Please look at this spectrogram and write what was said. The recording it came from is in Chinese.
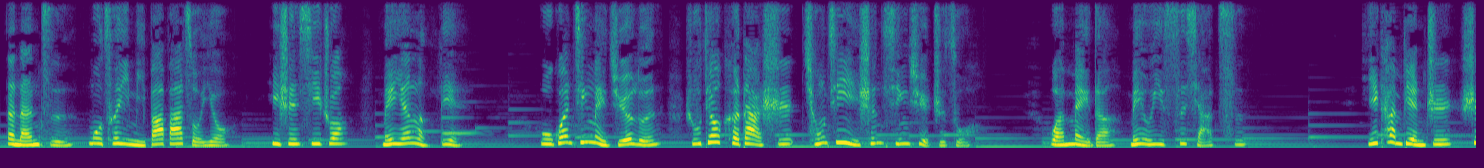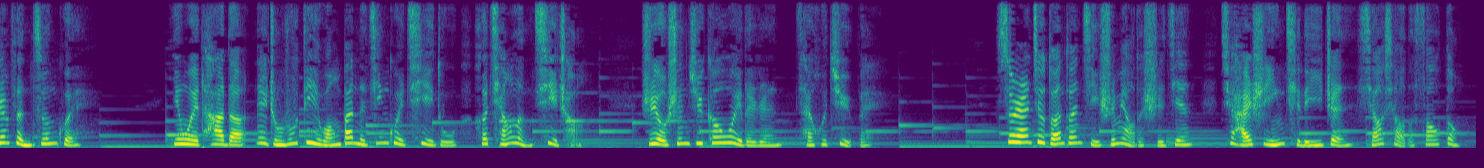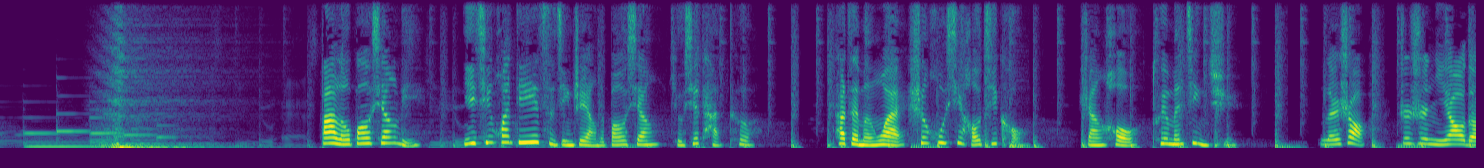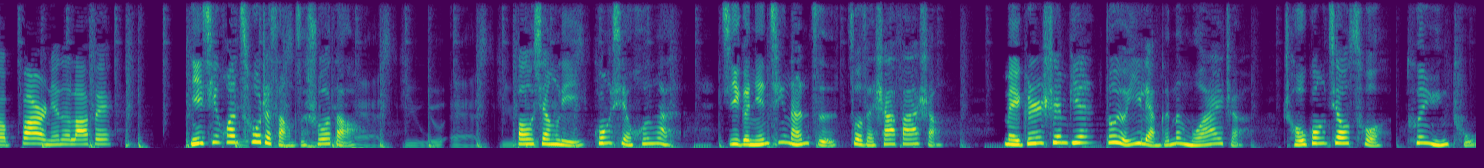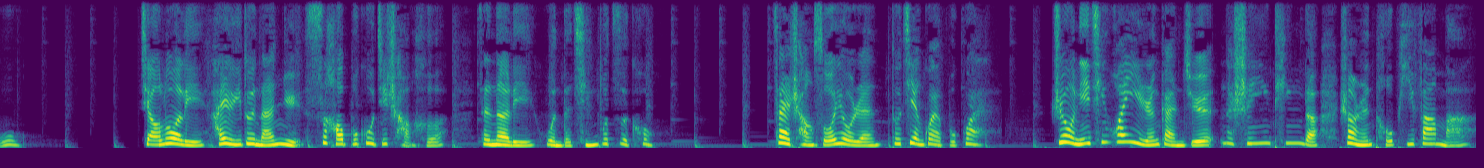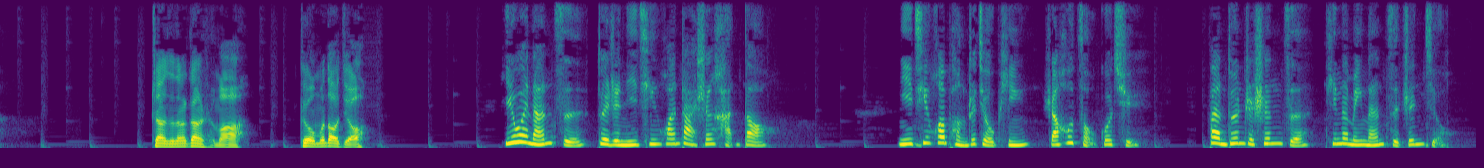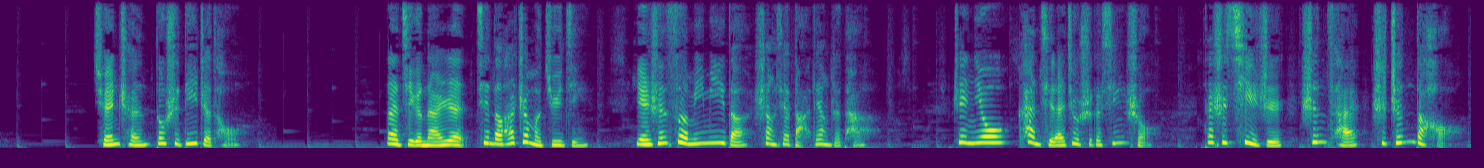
那男子目测一米八八左右，一身西装，眉眼冷冽，五官精美绝伦，如雕刻大师穷极一生心血之作，完美的没有一丝瑕疵。一看便知身份尊贵，因为他的那种如帝王般的金贵气度和强冷气场，只有身居高位的人才会具备。虽然就短短几十秒的时间，却还是引起了一阵小小的骚动。八楼包厢里，倪清欢第一次进这样的包厢，有些忐忑。他在门外深呼吸好几口，然后推门进去。雷少，这是你要的八二年的拉菲。倪清欢粗着嗓子说道。包厢里光线昏暗，几个年轻男子坐在沙发上。每个人身边都有一两个嫩模挨着，愁光交错，吞云吐雾。角落里还有一对男女，丝毫不顾及场合，在那里吻得情不自控。在场所有人都见怪不怪，只有倪清欢一人感觉那声音听得让人头皮发麻。站在那儿干什么？给我们倒酒！一位男子对着倪清欢大声喊道。倪清欢捧着酒瓶，然后走过去，半蹲着身子替那名男子斟酒，全程都是低着头。那几个男人见到他这么拘谨，眼神色眯眯的上下打量着他。这妞看起来就是个新手，但是气质身材是真的好。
